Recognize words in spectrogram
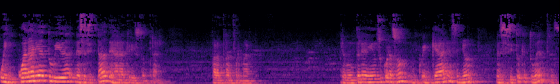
¿En cuál área de tu vida necesitas dejar a Cristo entrar para transformarte? Pregúntale ahí en su corazón, ¿en qué área, Señor, necesito que tú entres?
